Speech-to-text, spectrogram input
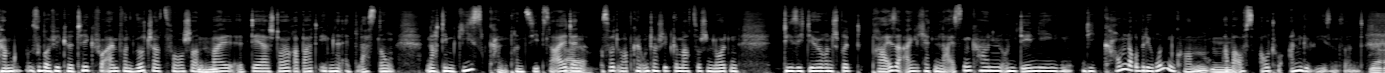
kam super viel Kritik, vor allem von Wirtschaftsforschern, mhm. weil der Steuerrabatt eben eine Entlastung nach dem Gießkannenprinzip sei. Ah, denn ja. es wird überhaupt kein Unterschied gemacht zwischen Leuten, die sich die höheren Spritpreise eigentlich hätten leisten können und denjenigen, die kaum noch über die Runden kommen, mhm. aber aufs Auto angewiesen sind. Ja.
